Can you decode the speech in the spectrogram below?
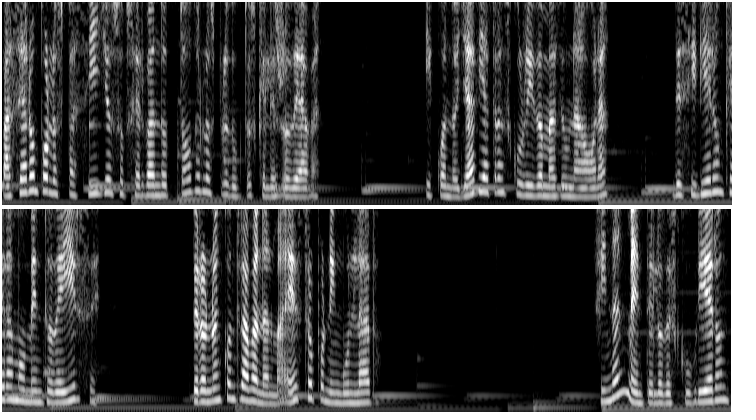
Pasearon por los pasillos observando todos los productos que les rodeaban. Y cuando ya había transcurrido más de una hora, decidieron que era momento de irse pero no encontraban al maestro por ningún lado. Finalmente lo descubrieron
